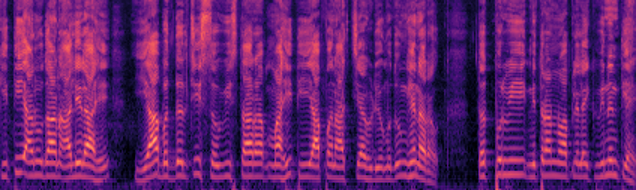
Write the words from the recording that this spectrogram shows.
किती अनुदान आलेलं आहे याबद्दलची सविस्तर माहिती आपण आजच्या व्हिडिओमधून घेणार आहोत. तत्पूर्वी मित्रांनो आपल्याला एक विनंती आहे.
